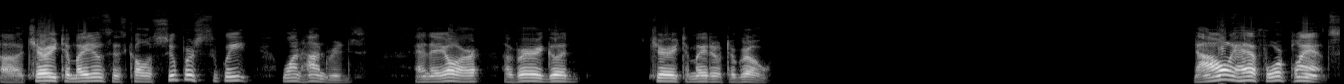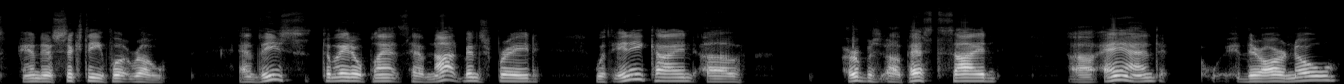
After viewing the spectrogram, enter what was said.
uh, cherry tomatoes is called Super Sweet 100s and they are a very good cherry tomato to grow. Now I only have four plants in this 16 foot row and these tomato plants have not been sprayed with any kind of uh, pesticide uh, and there are no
